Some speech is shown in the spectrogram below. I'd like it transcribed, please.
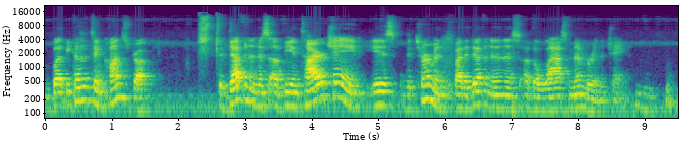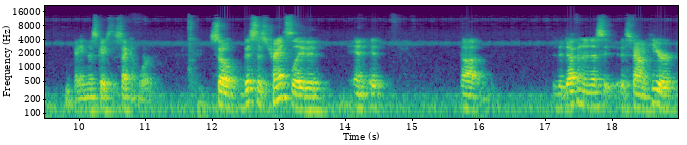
But because it's in construct, the definiteness of the entire chain is determined by the definiteness of the last member in the chain. Okay, in this case, the second word. So this is translated, and it uh, the definiteness is found here.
